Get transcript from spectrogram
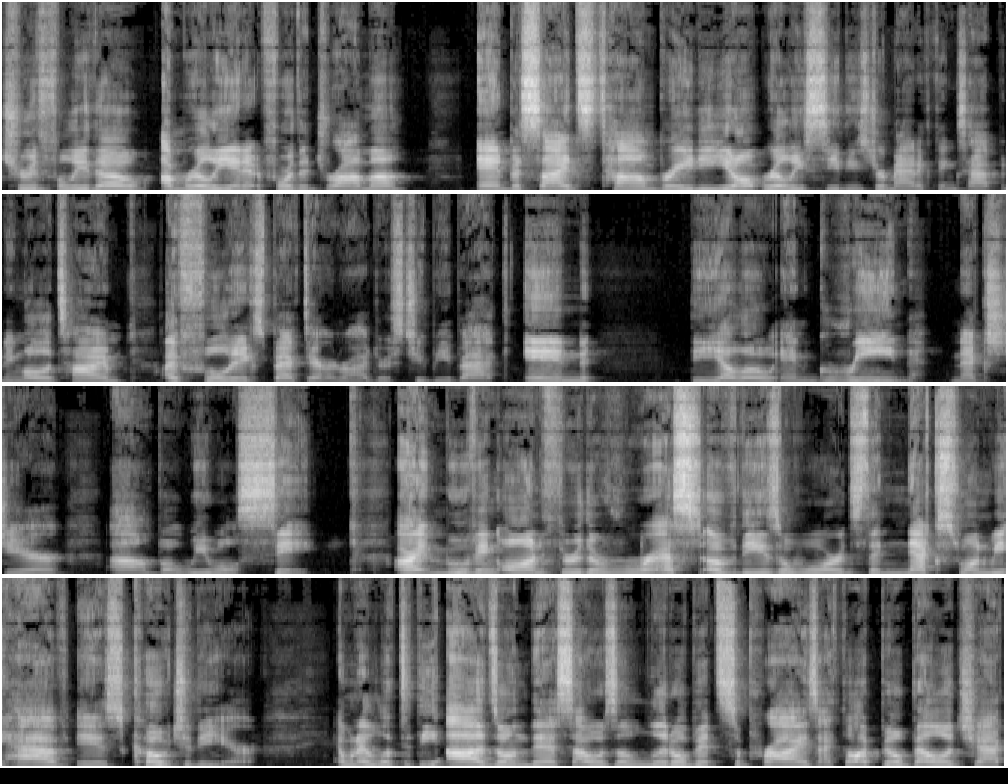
truthfully, though, I'm really in it for the drama. And besides Tom Brady, you don't really see these dramatic things happening all the time. I fully expect Aaron Rodgers to be back in the yellow and green next year, um, but we will see. All right, moving on through the rest of these awards, the next one we have is Coach of the Year. And when I looked at the odds on this, I was a little bit surprised. I thought Bill Belichick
